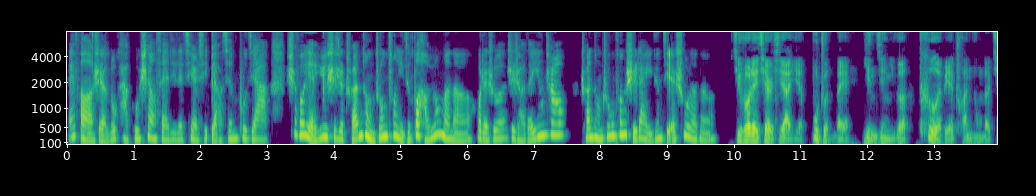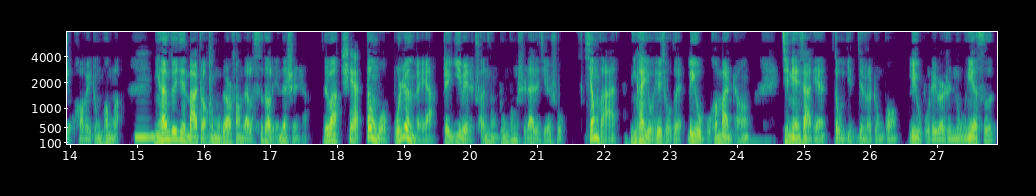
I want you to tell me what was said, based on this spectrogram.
哎，方老师，卢卡库上赛季在切尔西表现不佳，是否也预示着传统中锋已经不好用了呢？或者说，至少在英超，传统中锋时代已经结束了呢？据说这切尔西啊，也不准备引进一个特别传统的九号位中锋了。嗯，你看最近把转会目标放在了斯特林的身上，对吧？是。但我不认为啊，这意味着传统中锋时代的结束。相反，你看有些球队，利物浦和曼城，今年夏天都引进了中锋。利物浦这边是努涅斯，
